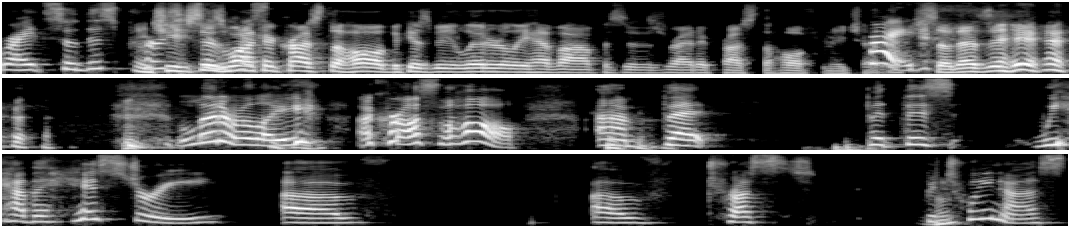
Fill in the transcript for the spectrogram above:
right? So this person and she says walk has, across the hall because we literally have offices right across the hall from each other. Right. So that's it. Literally across the hall. Um, but but this we have a history of of trust. Between mm-hmm. us.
